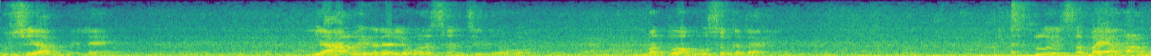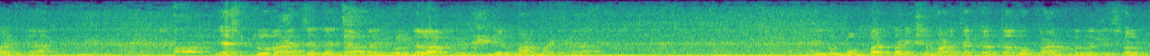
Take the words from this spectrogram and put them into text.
ಖುಷಿ ಆದಮೇಲೆ ಯಾರು ಇದರಲ್ಲಿ ಒಳಸಂಚಿದೆಯೋ ಮತ್ತು ಆ ಮುಸುಕದಾರಿ ಎಷ್ಟು ಸಮಯ ಹಾಳು ಮಾಡಿದ, ಎಷ್ಟು ರಾಜ್ಯದ ಜನರ ಗೊಂದಲ ನಿರ್ಮಾಣ ಮಾಡಿದ ಇದು ಬಂಪರ್ ಪರೀಕ್ಷೆ ಮಾಡ್ತಕ್ಕಂಥದ್ದು ಕಾನೂನಿನಲ್ಲಿ ಸ್ವಲ್ಪ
